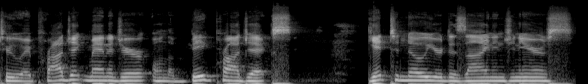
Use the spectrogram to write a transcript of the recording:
to a project manager on the big projects, get to know your design engineers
